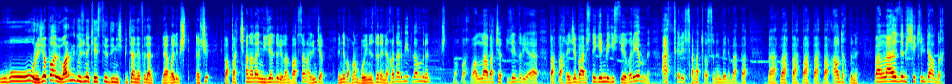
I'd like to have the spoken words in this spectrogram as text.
Oho Recep abi var mı gözüne kestirdiğin iş bir tane falan? Lan oğlum şşt. Lan şu bak bak çanalan güzel duruyor lan. Baksana örümcek. Sen de bak lan boynuzları ne kadar büyük lan bunun. Şşt bak bak vallahi bak çok güzel duruyor ha. Bak bak Recep abisine gelmek istiyor görüyor musun? Aferin sana tosunum benim bak bak. Bak bak bak bak bak bak aldık bunu. Vallahi hızlı bir şekilde aldık.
